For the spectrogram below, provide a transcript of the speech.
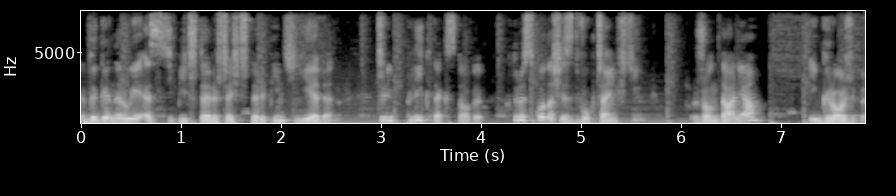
wygeneruje SCP-46451, czyli plik tekstowy, który składa się z dwóch części: żądania i groźby.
